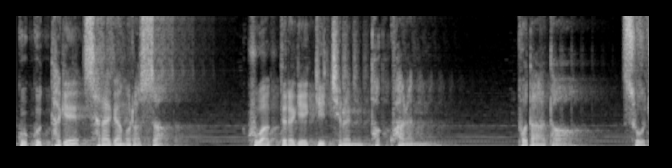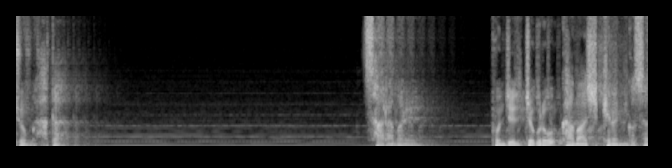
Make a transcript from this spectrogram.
꿋꿋하게 살아감으로써 후학들에게 끼치는 덕화는 보다 더 소중하다. 사람을 본질적으로 감화시키는 것은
